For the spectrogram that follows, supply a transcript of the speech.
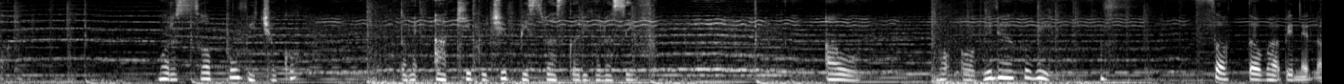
ତ ମୋର ସବୁ ମିଛକୁ ତୁମେ ଆଖି ବୁଝି ବିଶ୍ୱାସ କରିଗଲ ସିଫ୍ आओ अभिनय को भी सत भाव नेल आम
